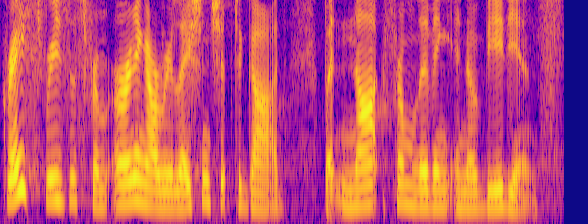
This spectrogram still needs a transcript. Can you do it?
Grace frees us from earning our relationship to God, but not from living in obedience.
